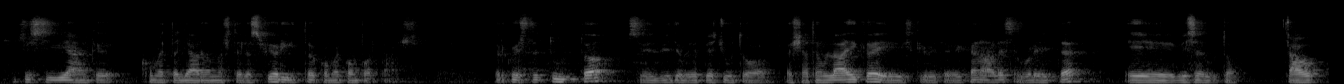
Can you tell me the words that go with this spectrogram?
successivi anche come tagliare uno stelo sfiorito, come comportarsi. Per questo è tutto, se il video vi è piaciuto lasciate un like e iscrivetevi al canale se volete e vi saluto. Ciao!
